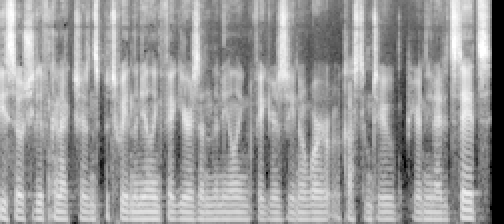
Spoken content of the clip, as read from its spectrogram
dissociative connections between the kneeling figures and the kneeling figures, you know, we're accustomed to here in the United States.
